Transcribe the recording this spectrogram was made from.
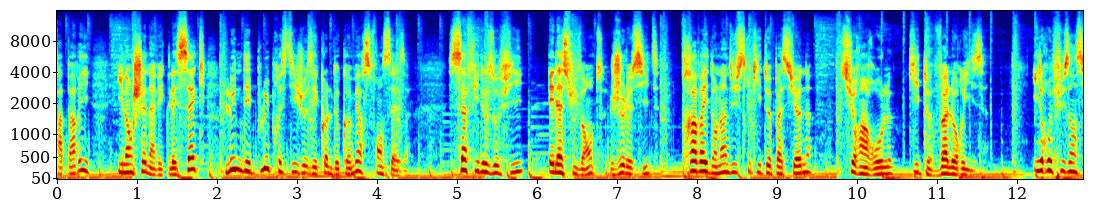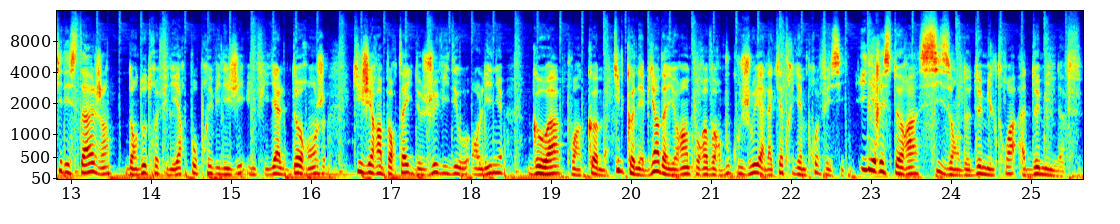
à Paris, il enchaîne avec l'ESSEC, l'une des plus prestigieuses écoles de commerce françaises. Sa philosophie est la suivante, je le cite, Travaille dans l'industrie qui te passionne, sur un rôle qui te valorise. Il refuse ainsi des stages hein, dans d'autres filières pour privilégier une filiale d'Orange qui gère un portail de jeux vidéo en ligne, goa.com, qu'il connaît bien d'ailleurs hein, pour avoir beaucoup joué à la quatrième prophétie. Il y restera 6 ans de 2003 à 2009.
